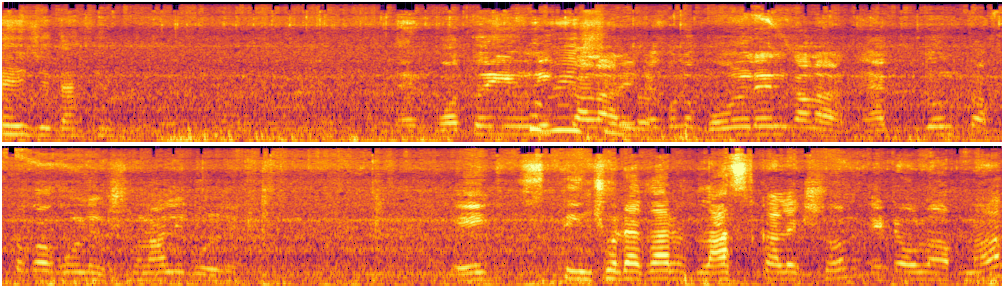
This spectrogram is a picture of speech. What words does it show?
এই যে দেখেন। কত ইউনিক কালার এটা কোনো গোল্ডেন কালার একদম টকটকা গোল্ডেন সোনালি গোল্ডেন এই তিনশো টাকার লাস্ট কালেকশন এটা হলো আপনার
